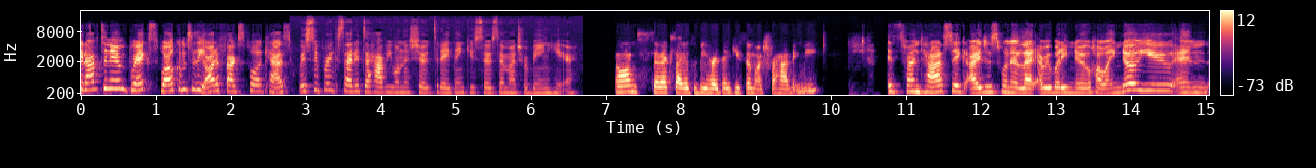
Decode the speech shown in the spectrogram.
Good afternoon, Brix. Welcome to the Artifacts Podcast. We're super excited to have you on the show today. Thank you so, so much for being here. Oh, I'm so excited to be here. Thank you so much for having me. It's fantastic. I just want to let everybody know how I know you and,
